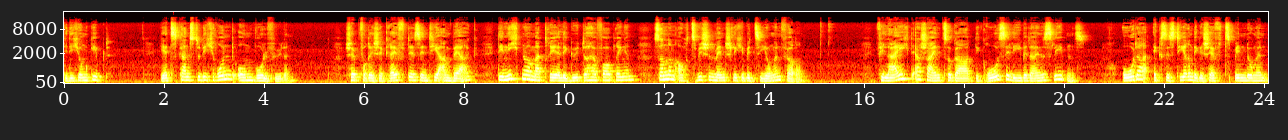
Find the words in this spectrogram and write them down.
die dich umgibt. Jetzt kannst du dich rundum wohlfühlen. Schöpferische Kräfte sind hier am Werk, die nicht nur materielle Güter hervorbringen, sondern auch zwischenmenschliche Beziehungen fördern. Vielleicht erscheint sogar die große Liebe deines Lebens oder existierende Geschäftsbindungen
